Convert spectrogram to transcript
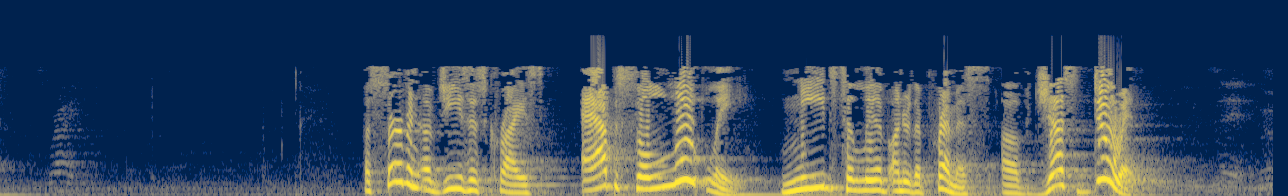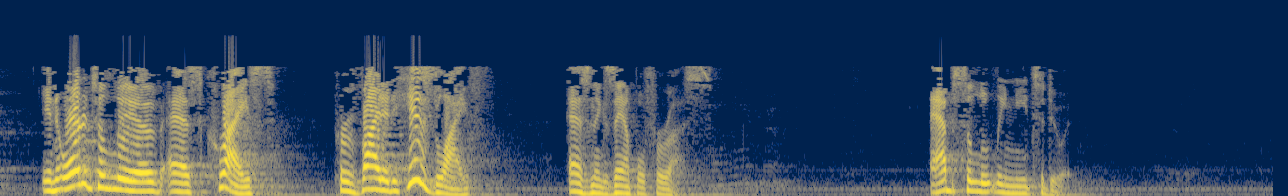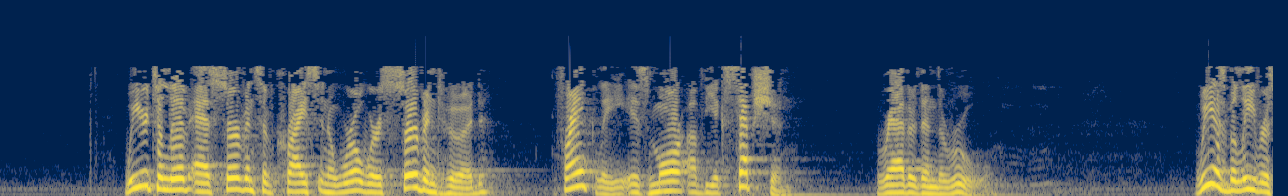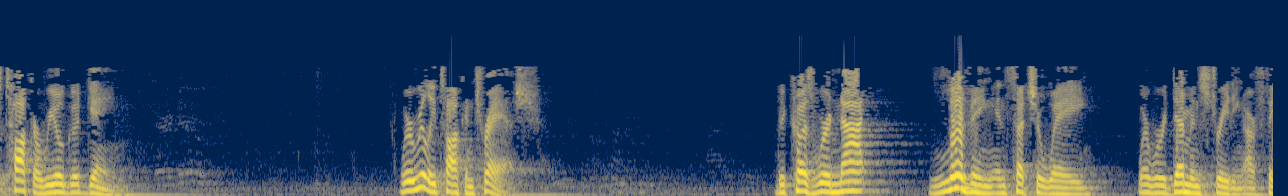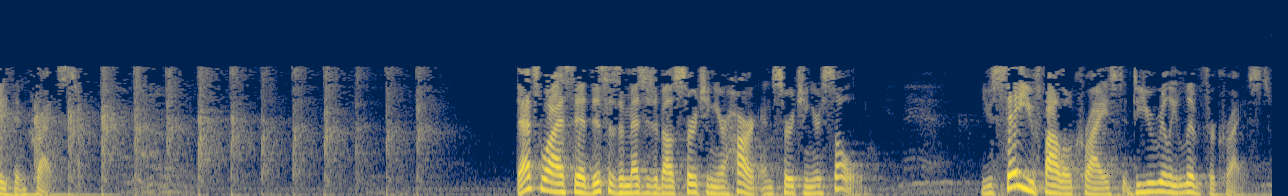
A servant of Jesus Christ absolutely needs to live under the premise of just do it in order to live as Christ provided his life as an example for us. Absolutely need to do it. We are to live as servants of Christ in a world where servanthood, frankly, is more of the exception rather than the rule. We as believers talk a real good game. We're really talking trash. Because we're not living in such a way where we're demonstrating our faith in Christ. That's why I said this is a message about searching your heart and searching your soul. You say you follow Christ. Do you really live for Christ?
